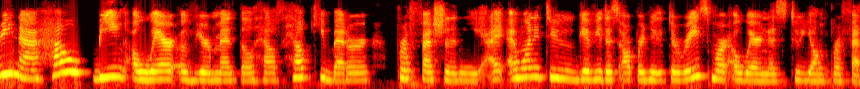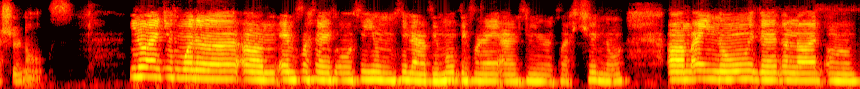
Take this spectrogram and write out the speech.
Rina, how being aware of your mental health helped you better professionally? I, I wanted to give you this opportunity to raise more awareness to young professionals. You know, I just want to um, emphasize also yung sinabi mo before I answer your question, no? Um, I know that a lot of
